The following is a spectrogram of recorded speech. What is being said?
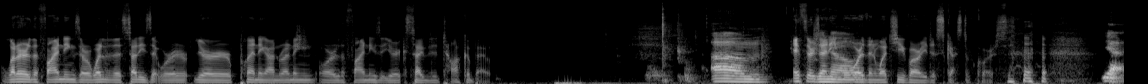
what are the findings or what are the studies that we're you're planning on running or the findings that you're excited to talk about? Um, if there's any know, more than what you've already discussed, of course. yeah.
